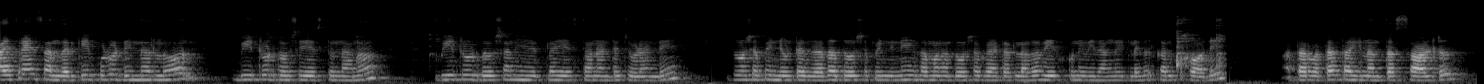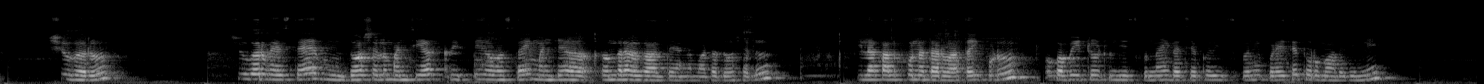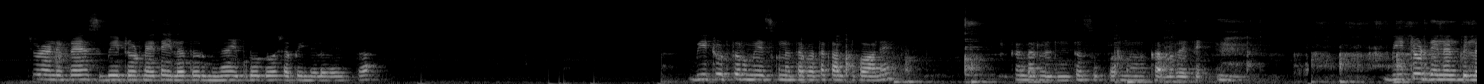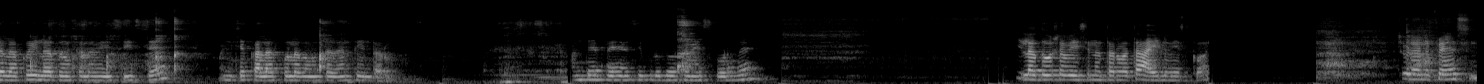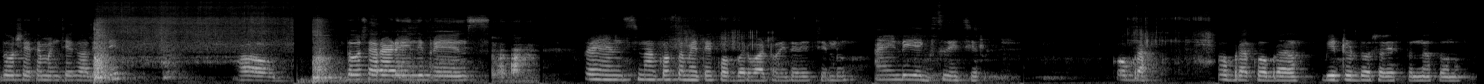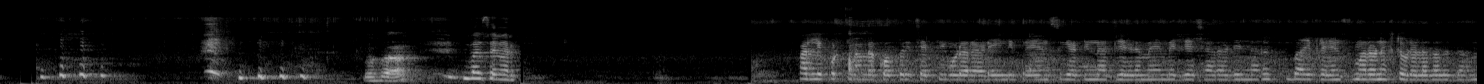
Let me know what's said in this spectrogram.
Hi friends అందరికీ. ఇప్పుడు డిన్నర్లో beetroot dosa చేస్తున్నాను. బీట్రూట్ దోశ నేను ఎట్లా చేస్తానంటే చూడండి. దోశ పిండి ఉంటుంది కదా దోశ పిండిని ఇలా మన దోశ బ్యాటర్ లాగా వేసుకునే విధంగా ఇట్లా కలుపుకోవాలి. ఆ తర్వాత తగినంత సాల్ట్ షుగరు. షుగర్ వేస్తే దోశలు మంచిగా క్రిస్పీగా వస్తాయి మంచిగా తొందరగా కాలుతాయి అన్నమాట దోశలు. ఇలా కలుపుకున్న తర్వాత ఇప్పుడు ఒక బీట్రూట్ని తీసుకున్న ఇలా చెక్కు తీసుకొని ఇప్పుడైతే తురుమాలి దీన్ని. చూడండి ఫ్రెండ్స్ బీట్రూట్ని అయితే ఇలా తురిమిన ఇప్పుడు దోశ పిండిలో వేస్తా. బీట్రూట్ తురుము వేసుకున్న తర్వాత కలుపుకోవాలి. కలర్ ఇంత సూపర్ కలర్ అయితే. బీట్రూట్ తినని పిల్లలకు ఇలా దోశలో వేసి ఇస్తే మంచిగా కలర్ఫుల్గా ఉంటుందని తింటారు. అంతే ఫ్రెండ్స్ ఇప్పుడు దోశ వేసుకోవడమే. ఇలా దోశ వేసిన తర్వాత ఆయిల్ వేసుకోవాలి. చూడండి ఫ్రెండ్స్ దోశ అయితే మంచిగా కాలేదు. దోశ రెడీ అయింది ఫ్రెండ్స్. ఫ్రెండ్స్ నా కోసం అయితే కొబ్బరి వాటర్ అయితే తెచ్చిర్రు. అండ్ ఎగ్స్ తెచ్చిర్రు. కొబ్బరా కొబ్బరా కొబ్బరా బీట్రూట్ దోశ వేస్తున్నా సోను. బస్ మరి. మళ్ళీ పుట్టినాల కొబ్బరి చట్నీ కూడా రెడీ అయింది. ఫ్రెండ్స్ ఇక డిన్నర్ చేయడమే మీరు చేశారా డిన్నర్? బాయ్ ఫ్రెండ్స్ మరో నెక్స్ట్ వీడియోలో కలుద్దాం.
